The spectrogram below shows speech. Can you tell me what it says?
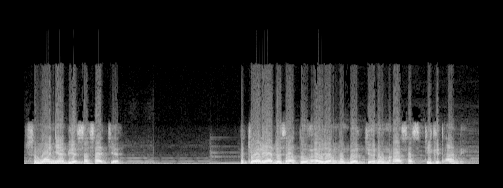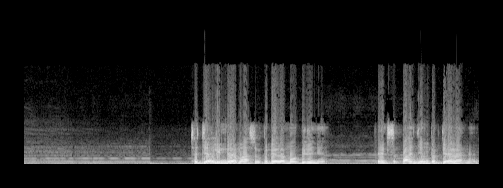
semuanya biasa saja. Kecuali ada satu hal yang membuat Jono merasa sedikit aneh. Sejak Linda masuk ke dalam mobilnya, dan sepanjang perjalanan,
